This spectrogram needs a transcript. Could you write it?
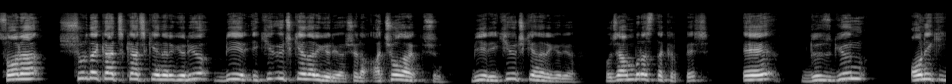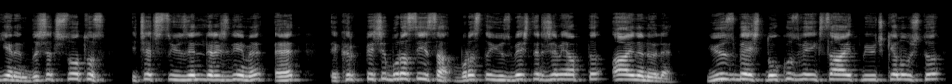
Sonra şurada kaç kaç kenarı görüyor? 1, 2, 3 kenarı görüyor. Şöyle açı olarak düşün. 1, 2, 3 kenarı görüyor. Hocam burası da 45. E düzgün 12 genin dış açısı 30. iç açısı 150 derece değil mi? Evet. E 45'i burasıysa burası da 105 derece mi yaptı? Aynen öyle. 105, 9 ve x'e ait bir üçgen oluştu.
